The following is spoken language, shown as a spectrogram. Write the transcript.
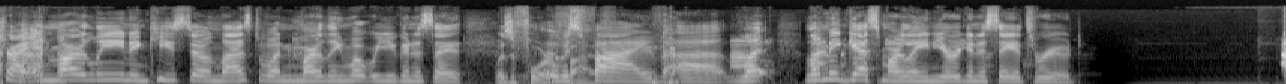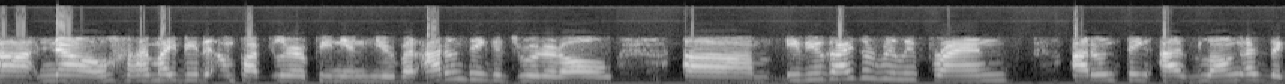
try. And Marlene and Keystone, last one. Marlene, what were you going to say? Was it four or It was five? five. Uh, let let me guess, Marlene. You were going to say it's rude. Uh, no, I might be the unpopular opinion here, but I don't think it's rude at all. Um, if you guys are really friends, I don't think as long as the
